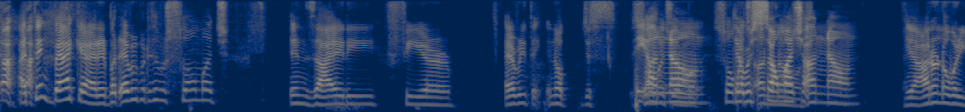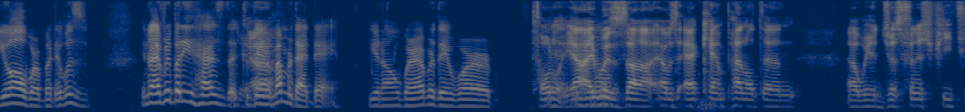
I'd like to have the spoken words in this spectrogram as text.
I think back at it, but everybody there was so much anxiety, fear, everything. You know, just The so much unknown. so there much was so much unknown. Yeah, I don't know where you all were, but it was, you know, everybody has the, they remember that day. You know, wherever they were. Totally. Yeah, Yeah, I know- was uh, I was at Camp Pendleton. Uh, we had just finished PT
